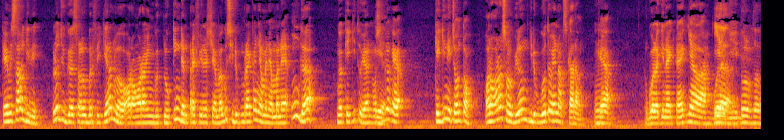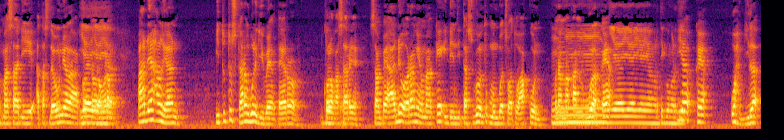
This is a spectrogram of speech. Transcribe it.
Kayak misal gini, lo juga selalu berpikiran bahwa orang-orang yang good looking dan privilege yang bagus hidup mereka nyaman-nyaman ya. Enggak, enggak kayak gitu ya. Maksud Iya. gue kayak kayak gini contoh. Orang-orang selalu bilang hidup gue tuh enak sekarang. Kayak gue lagi naik-naiknya lah, gue Iya, lagi betul, betul. masa di atas daunnya lah Iya, kata iya, orang-orang. iya. Padahal ya itu tuh sekarang gue lagi banyak teror. Kalau kasarnya. Sampai ada orang yang make identitas gue untuk membuat suatu akun menamakan gue kayak Iya iya iya yang ngerti gue ngerti. Iya kayak wah gila.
